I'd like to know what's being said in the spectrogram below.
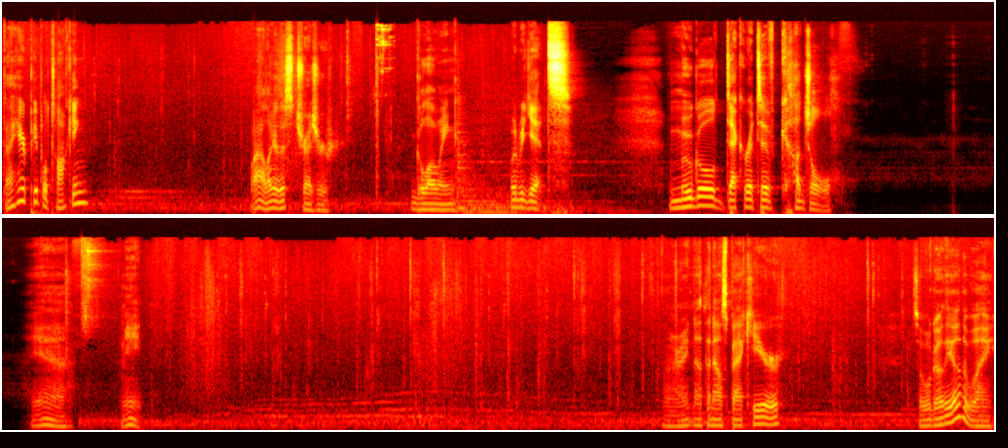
Did I hear people talking? Wow, look at this treasure. Glowing. What do we get? Mughal Decorative Cudgel. Yeah. Neat. Alright, nothing else back here. So we'll go the other way.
